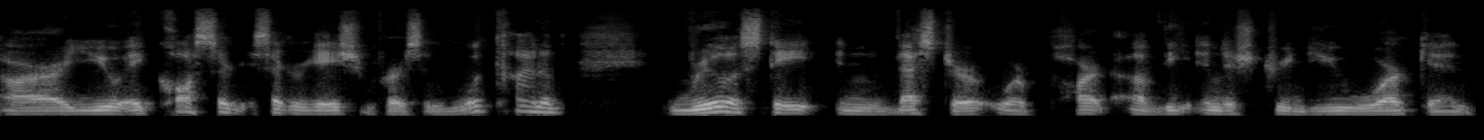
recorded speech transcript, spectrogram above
Are you a cost segregation person? What kind of real estate investor or part of the industry do you work in?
